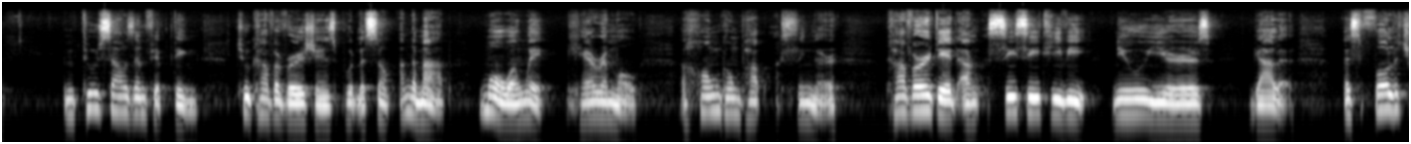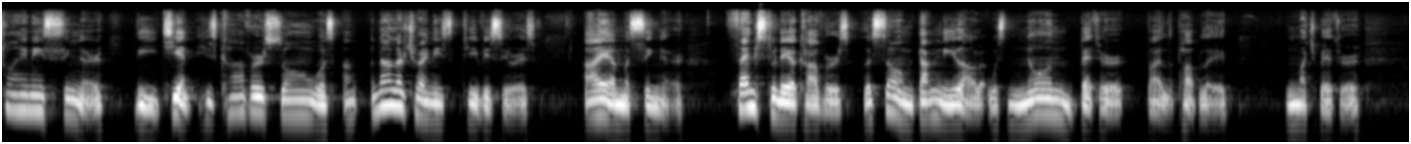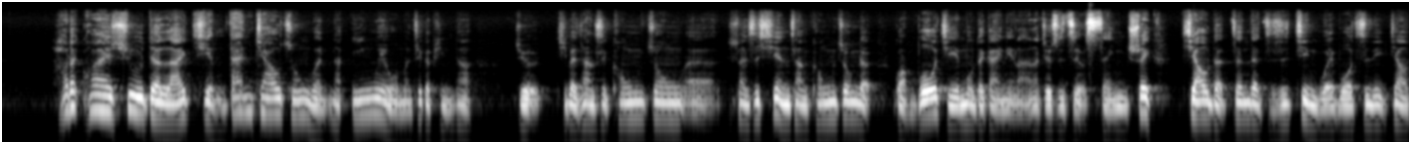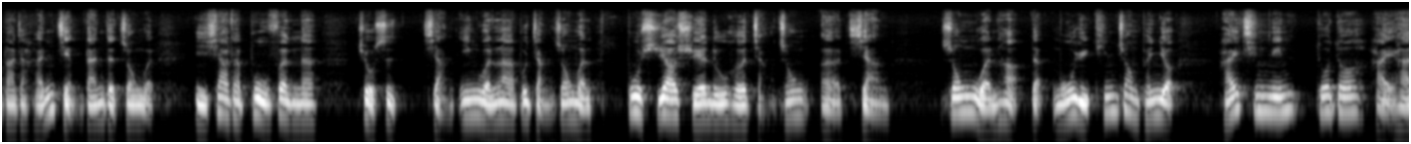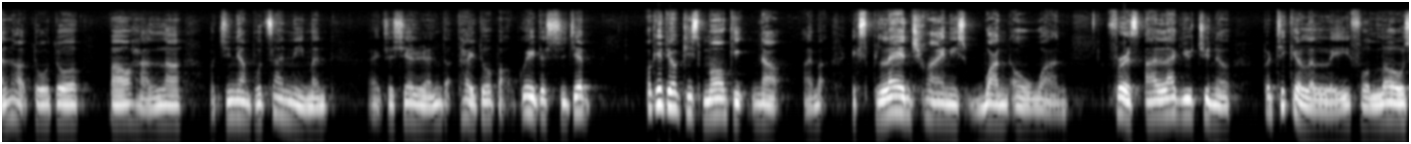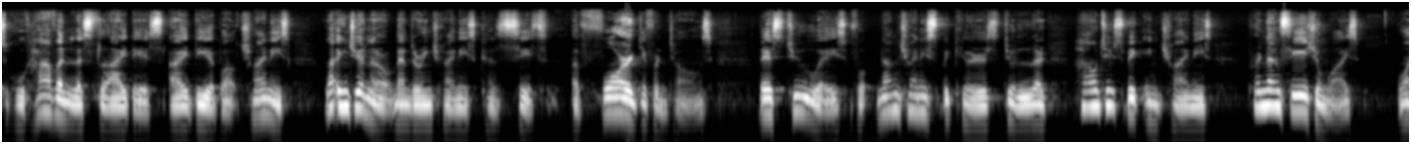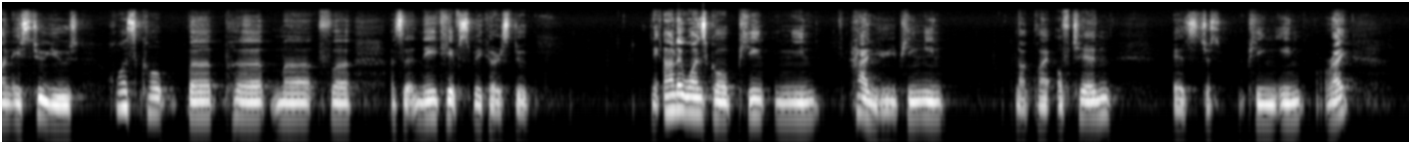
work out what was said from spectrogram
in 2015, two cover versions put the song on the map. Mo Wenwei, Karen Mo, a Hong Kong pop singer, covered it on CCTV New Year's Gala. As for the Chinese singer Li Jian, his cover song was on another Chinese TV series, I Am a Singer. Thanks to their covers, the song 当你老了 was known better by the public, much better. 好的，快速的来简单教中文。那因为我们这个频道就基本上是空中呃，算是线上空中的广播节目的概念啦，那就是只有声音，所以教的真的只是尽微薄之力教大家很简单的中文。以下的部分呢，就是讲英文啦，不讲中文，不需要学如何讲中呃讲中文哈的母语听众朋友，还请您多多海涵哈，多多。包含了我尽量不占你们哎这些人的太多宝贵的时间。Okay, okay, Smokey. Now I'm explain Chinese 101. First, I'd like you to know particularly for those who haven't the slightest idea about Chinese. Like in general, Mandarin Chinese consists of four different tones. There's two ways for non-Chinese speakers to learn how to speak in Chinese pronunciation-wise. One is to use what's called b, p, m, f as native speakers do. The other one's called pinyin, Hanyu pinyin. Not quite often, it's just pinyin, right?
